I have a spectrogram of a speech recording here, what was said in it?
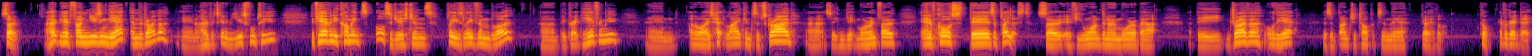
So, I hope you have fun using the app and the driver, and I hope it's going to be useful to you. If you have any comments or suggestions, please leave them below. Uh, it'd be great to hear from you. And otherwise, hit like and subscribe uh, so you can get more info. And of course, there's a playlist. So if you want to know more about the driver or the app, there's a bunch of topics in there. Go have a look. Cool. Have a great day.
